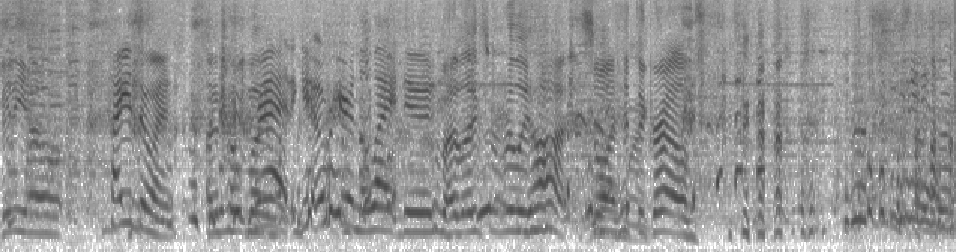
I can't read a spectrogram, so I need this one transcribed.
Video. How you doing? I my, Brad, get over here in the light, dude. my legs were really hot, so I hit the ground.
